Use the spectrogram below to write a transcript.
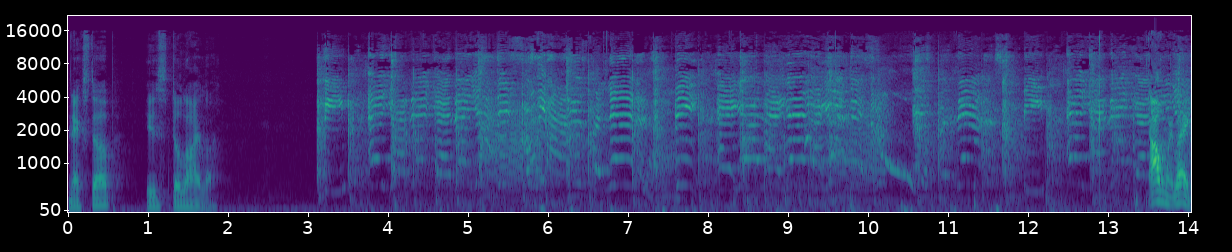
Next up is Delilah. Ow, my leg!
